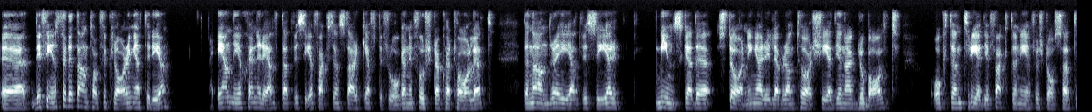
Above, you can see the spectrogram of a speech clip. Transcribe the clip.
Eh, det finns väl ett antal förklaringar till det. En är generellt att vi ser faktiskt en stark efterfrågan i första kvartalet. Den andra är att vi ser minskade störningar i leverantörskedjorna globalt. Och den tredje faktorn är förstås att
